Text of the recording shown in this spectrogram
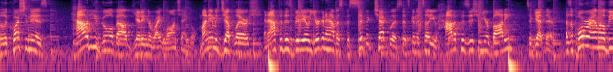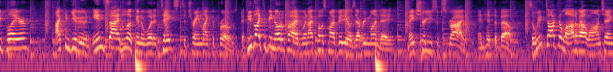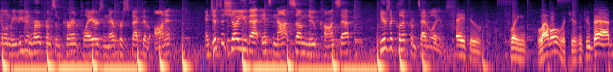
So the question is, how do you go about getting the right launch angle? My name is Jeff Larish, and after this video, you're gonna have a specific checklist that's gonna tell you how to position your body to get there. As a former MLB player, I can give you an inside look into what it takes to train like the pros. If you'd like to be notified when I post my videos every Monday, make sure you subscribe and hit the bell. So we've talked a lot about launch angle and we've even heard from some current players and their perspective on it. And just to show you that it's not some new concept, here's a clip from Ted Williams. Say to swing level, which isn't too bad.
